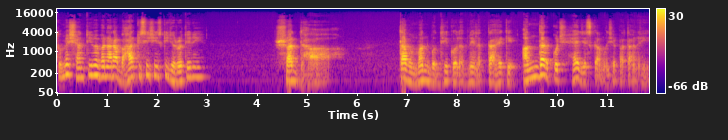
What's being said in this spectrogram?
तो मैं शांति में बना रहा, बाहर किसी चीज़ की ज़रूरत ही नहीं है। श्रद्धा। तब मन बुद्धि को लगने लगता है कि अंदर कुछ है जिसका मुझे पता नहीं।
